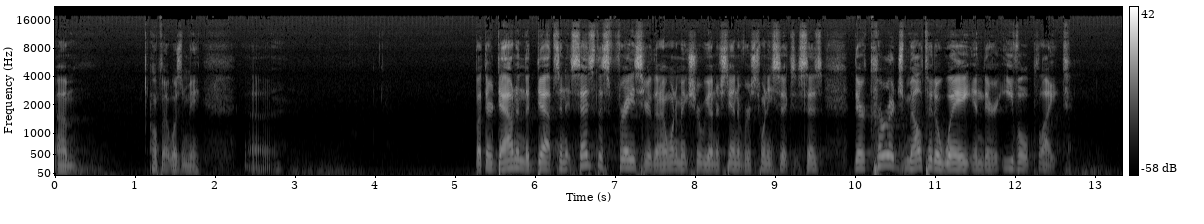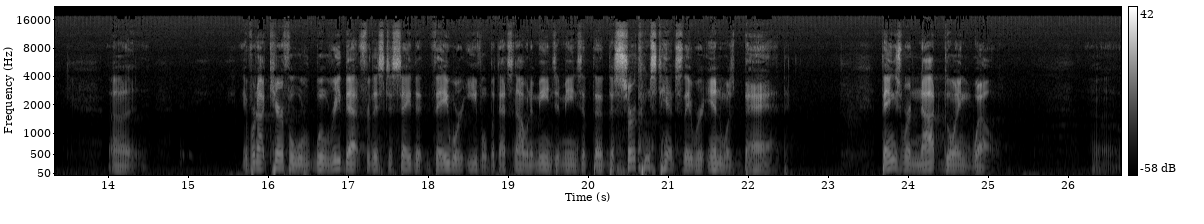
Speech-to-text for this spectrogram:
Um, hope that wasn't me. Uh, but they're down in the depths. And it says this phrase here that I want to make sure we understand in verse 26. It says, Their courage melted away in their evil plight. Uh, if we're not careful, we'll, we'll, read that for this to say that they were evil, but that's not what it means. It means that the, the circumstance they were in was bad. Things were not going well. Uh,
